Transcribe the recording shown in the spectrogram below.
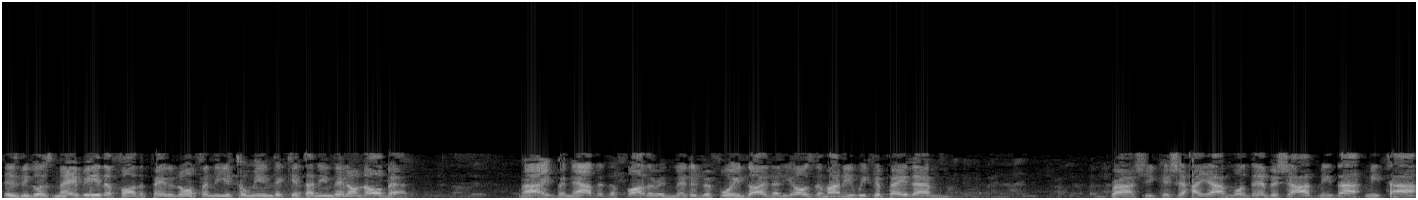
is because maybe the father paid it off and the yitomim, the kitanim, they don't know about it. Right? But now that the father admitted before he died that he owes the money, we could pay them. Rashi כשחייב מודה בשעת מיתה,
